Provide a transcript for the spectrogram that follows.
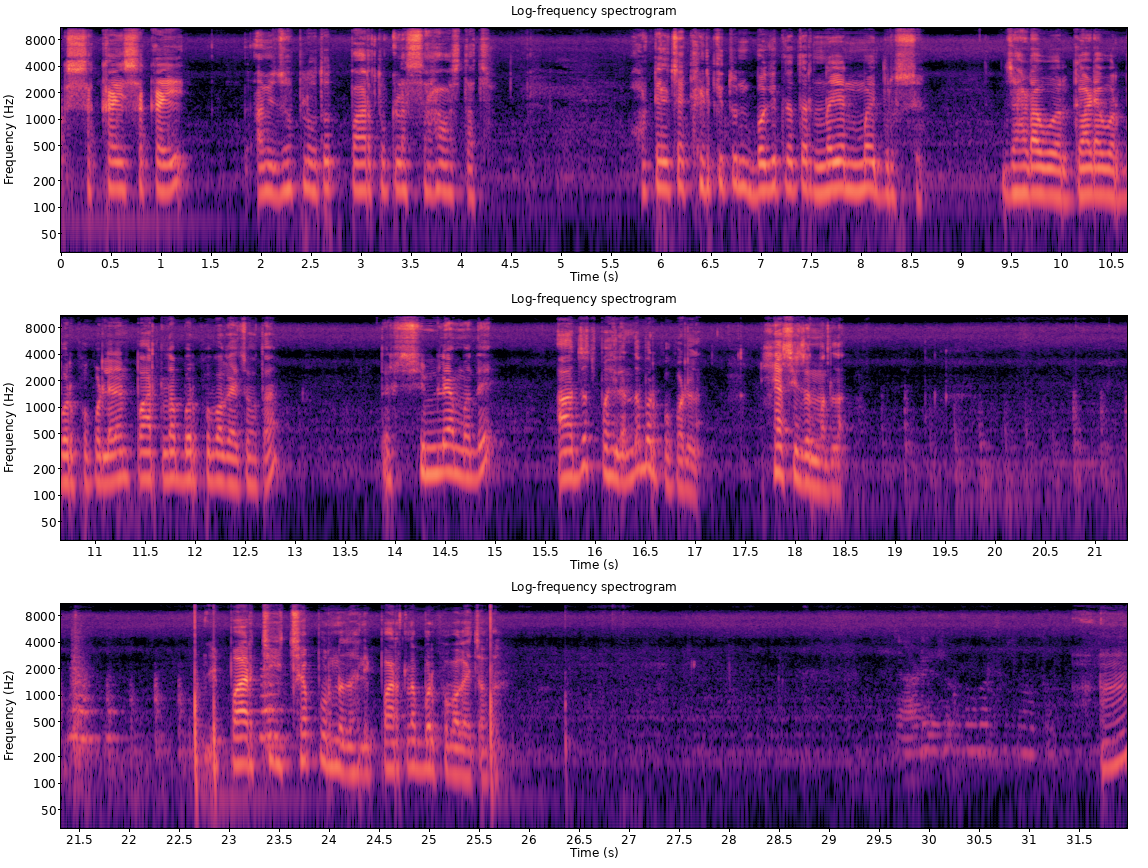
सकाळी सकाळी आम्ही झोपलो होतो पार तुटला सहा वाजताच. हॉटेलच्या खिडकीतून बघितलं तर नयनमय दृश्य. झाडावर गाड्यावर बर्फ पडलेला आणि पार्थला बर्फ बघायचा होता. तर शिमल्यामध्ये आजच पहिल्यांदा बर्फ पडला ह्या सीझनमधला म्हणजे पारची इच्छा पूर्ण झाली पार्थला बर्फ बघायचा होता हं?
